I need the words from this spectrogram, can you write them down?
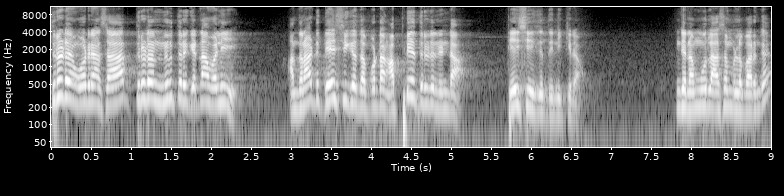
திருடன் ஓடுறான் சார் திருடன் நிறுத்துறதுக்கு என்ன வழி அந்த நாட்டு தேசியத்தை போட்டாங்க. அப்படியே திருடன் நின்றான் தேசியத்தை நிற்கிறான் இங்கே நம்ம ஊரில் அசம்பிளில் பாருங்கள்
